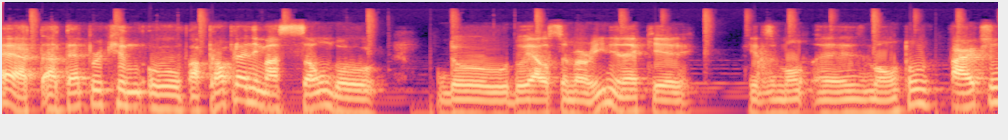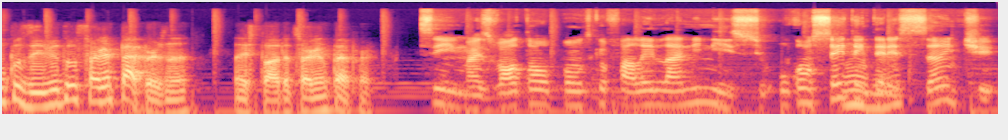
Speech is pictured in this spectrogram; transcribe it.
É, at- até porque o- a própria animação do, do, do Yellow Submarine, né? Que, que eles, eles montam parte, inclusive, do Sgt. Peppers, né? Na história do Sgt. Pepper. Sim, mas volta ao ponto que eu falei lá no início. O conceito é Uhum. interessante,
